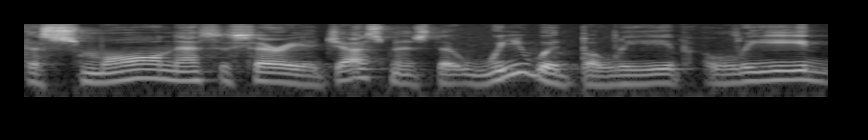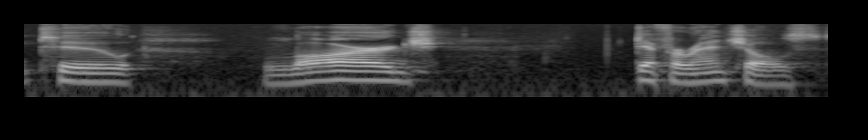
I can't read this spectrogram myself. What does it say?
the small necessary adjustments that we would believe lead to large differentials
